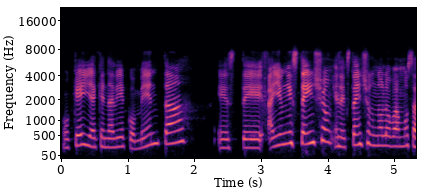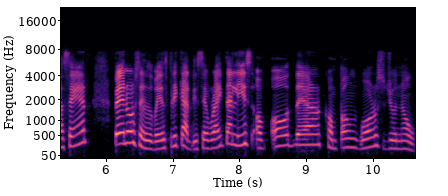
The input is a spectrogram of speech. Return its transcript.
Ok, ya que nadie comenta. Este, hay un extension, el extension no lo vamos a hacer, pero se lo voy a explicar. Dice, write a list of other compound words you know.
